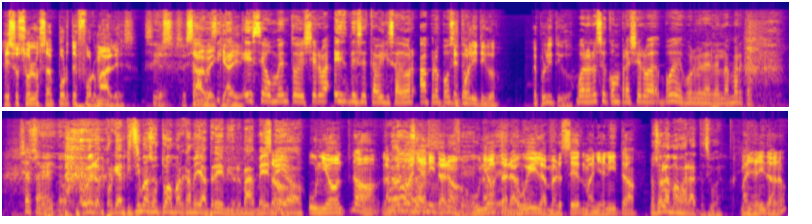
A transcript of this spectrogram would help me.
Esos son los aportes formales. Sí. Es- se sabe que hay. Ese aumento de hierba es desestabilizador a propósito. Es político. Es político. Bueno, no se compra hierba. Puedes volver a leer las marcas. Ya está. Sí, ¿eh? no. Bueno, porque encima son todas marcas media premium, va, me- medio- Unión, no, la No, no, Mañanita son- no. sí, Unión, Tarahui, la Merced, Mañanita. No son las más baratas igual. Mañanita, ¿no?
